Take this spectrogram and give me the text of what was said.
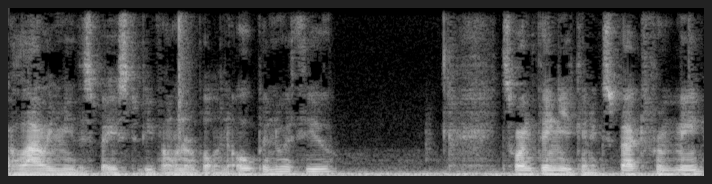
allowing me the space to be vulnerable and open with you. It's one thing you can expect from me.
